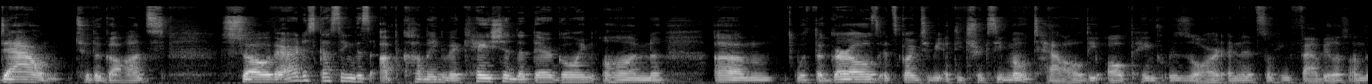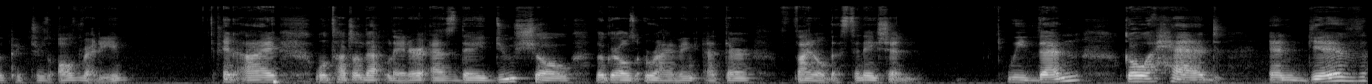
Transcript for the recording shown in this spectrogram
down to the gods. So they are discussing this upcoming vacation that they're going on um, with the girls. It's going to be at the Trixie Motel, the all pink resort, and it's looking fabulous on the pictures already. And I will touch on that later as they do show the girls arriving at their final destination. We then go ahead and give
